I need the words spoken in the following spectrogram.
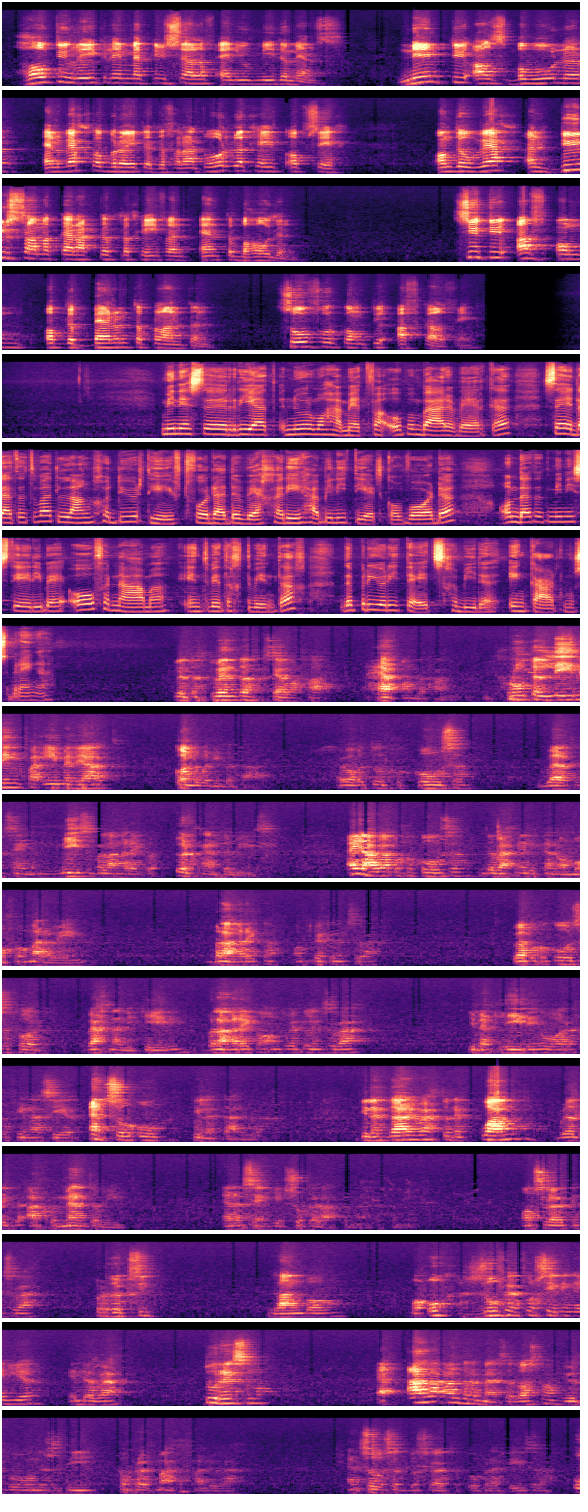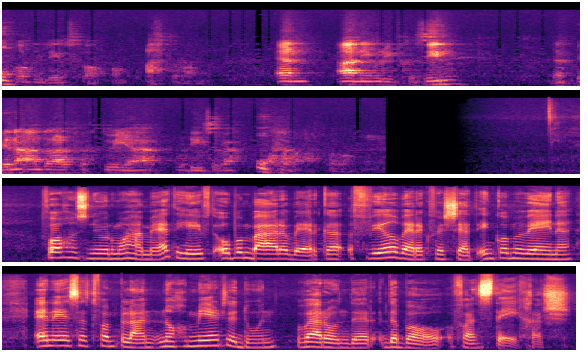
Houd u rekening met uzelf en uw medemens. Neemt u als bewoner en weggebruiker de verantwoordelijkheid op zich om de weg een duurzame karakter te geven en te behouden. Ziet u af om op de berm te planten. Zo voorkomt u afkalving. Minister Riyad Nur Mohamed van Openbare Werken zei dat het wat lang geduurd heeft voordat de weg gerehabiliteerd kon worden, omdat het ministerie bij overname in 2020 de prioriteitsgebieden in kaart moest brengen. 2020 zijn we gaan heronderhandelen. Die grote lening van 1 miljard konden we niet betalen. We hebben toen gekozen welke zijn de meest belangrijke urgente wezen. En ja, we hebben gekozen de weg in de Kanomoffel Marwijn belangrijke ontwikkelingsweg. We hebben gekozen voor weg naar Nikeri, belangrijke ontwikkelingsweg. Die met leningen worden gefinancierd. En zo ook Tilakdariweg. Tilakdariweg, toen ik kwam, wilde ik de argumenten weten. En er zijn hier zoveel argumenten te weten. Ontsluitingsweg, productie, landbouw, maar ook zoveel voorzieningen hier in de weg. Toerisme. En alle andere mensen, los van buurtbewoners die gebruik maken van de weg. En zo is het besluit gekomen dat deze ook op die leefschap komt af te ronden. En aannemer heeft gezien dat binnen anderhalf of twee jaar we deze weg ook hebben afgerond. Volgens Noor Mohamed heeft openbare werken veel werk verzet in Kommerwijnen en is het van plan nog meer te doen, waaronder de bouw van stijgers.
